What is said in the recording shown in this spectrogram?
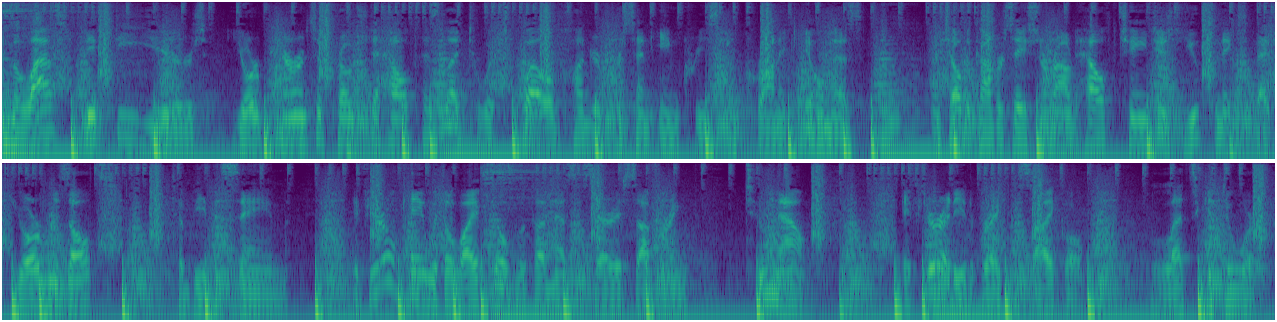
In the last 50 years, your parents' approach to health has led to a 1200% increase in chronic illness. Until the conversation around health changes, you can expect your results to be the same. If you're okay with a life filled with unnecessary suffering, tune out. If you're ready to break the cycle, let's get to work.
